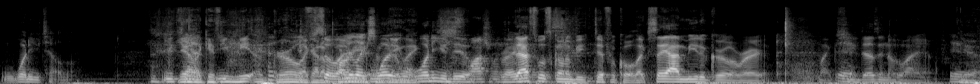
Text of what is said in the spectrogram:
what do you tell them? You Yeah, like if you meet a girl like at So, a party you're or like, what, something, like what do you do? Right? That's what's gonna be difficult. Like, say I meet a girl, right? Like she doesn't know who I am, yeah. yeah.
